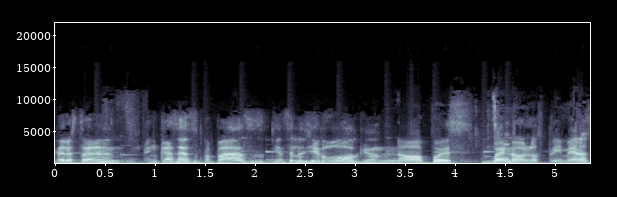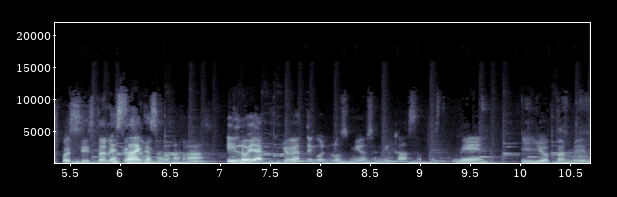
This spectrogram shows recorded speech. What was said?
¿Pero están en, en casa de sus papás? ¿Quién se los llevó? ¿Qué onda? No, pues, bueno, los primeros pues sí están en Están en casa. casa, de mis papás. ajá. Y lo ya, yo ya tengo los míos en mi casa, pues también. Y yo también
